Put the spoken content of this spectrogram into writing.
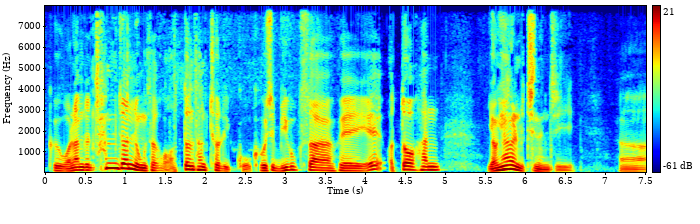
그 월남전 참전 용사가 어떤 상처를 입고 그것이 미국 사회에 어떠한 영향을 미치는지 어,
